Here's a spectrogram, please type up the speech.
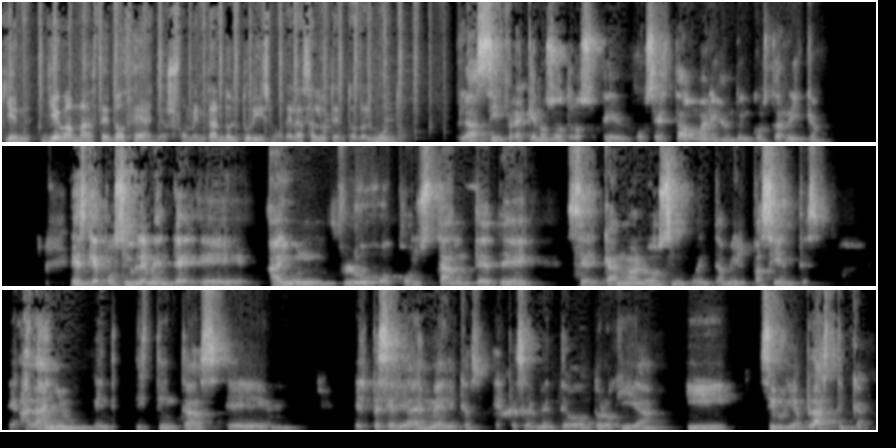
quien lleva más de 12 años fomentando el turismo de la salud en todo el mundo. Las cifras que nosotros eh, o estado manejando en Costa Rica es que posiblemente eh, hay un flujo constante de cercano a los 50 mil pacientes eh, al año en distintas especialidades médicas, especialmente odontología y cirugía plástica,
